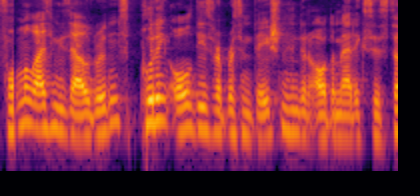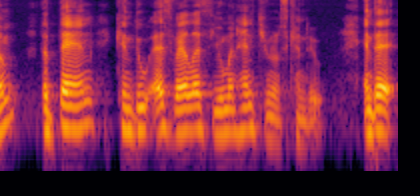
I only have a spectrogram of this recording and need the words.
formalizing these algorithms, putting all these representations into an automatic system that then can do as well as human hand tuners can do. And the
